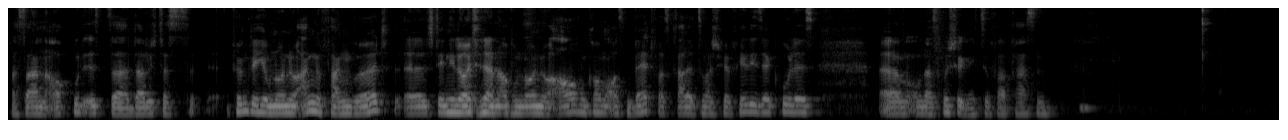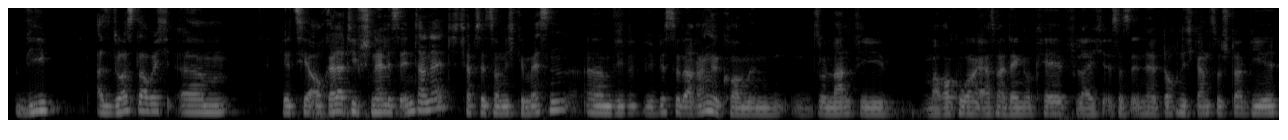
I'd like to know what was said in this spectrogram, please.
was dann auch gut ist, da, dadurch, dass pünktlich um 9 Uhr angefangen wird, äh, stehen die Leute dann auch um 9 Uhr auf und kommen aus dem Bett, was gerade zum Beispiel für Feli sehr cool ist, ähm, um das Frühstück nicht zu verpassen. Wie, also du hast, glaube ich, ähm, jetzt hier auch relativ schnelles Internet. Ich habe es jetzt noch nicht gemessen. Ähm, wie, wie bist du da rangekommen in so ein Land wie Marokko, wo man erstmal denkt, okay, vielleicht ist das Internet doch nicht ganz so stabil,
